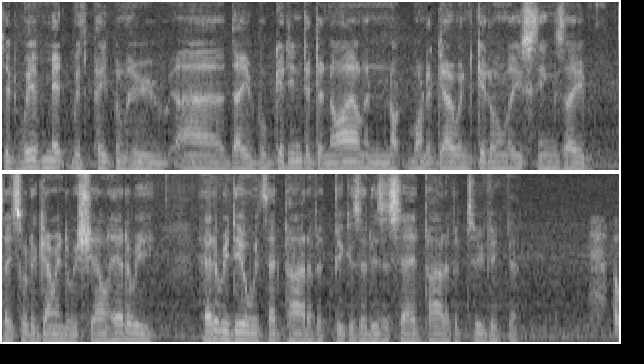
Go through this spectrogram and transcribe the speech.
that we've met with people who uh, they will get into denial and not want to go and get all these things. They they sort of go into a shell. How do we how do we deal with that part of it? Because it is a sad part of it too, Victor. Uh,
